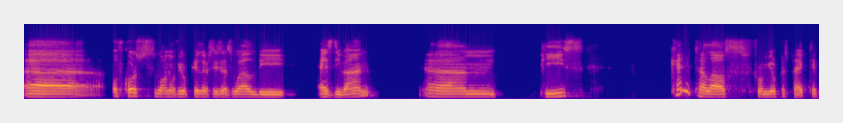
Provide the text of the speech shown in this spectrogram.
Uh, of course, one of your pillars is as well the SD-WAN um, piece. Can you tell us, from your perspective,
